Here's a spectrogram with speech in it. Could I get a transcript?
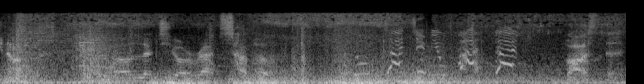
Enough. I'll let your rats have her. Don't touch him, you bastard! Bastard!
